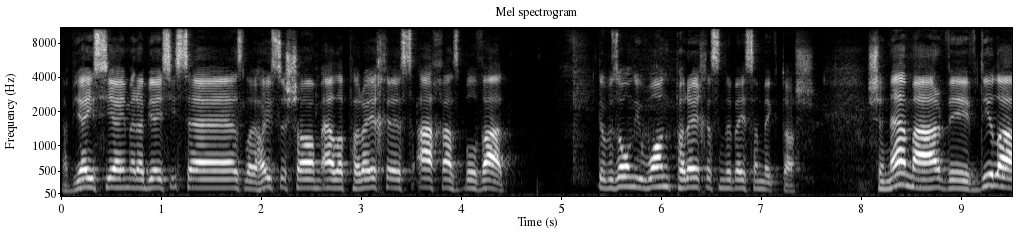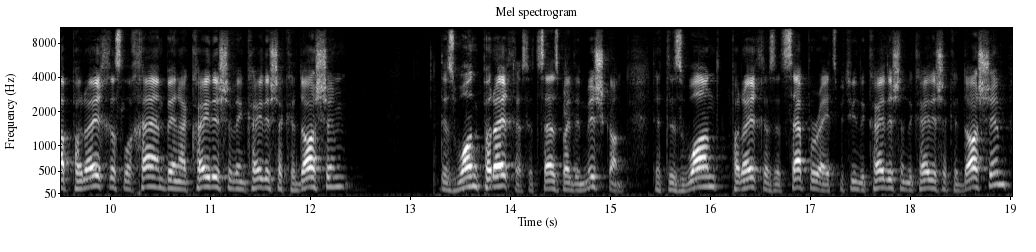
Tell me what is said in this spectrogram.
Rabbi Yossi, Rabbi Yossi says, Lehoise Sham ela pareiches achas bulvad there was only one pareiches in the Beis Hamikdash. Shenemar v'ivdila pareiches lachem ben hakodesh and kodesh hakadoshim. There's one pareiches. It says by the Mishkan that there's one pareiches that separates between the kodesh and the kodesh hakadoshim.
